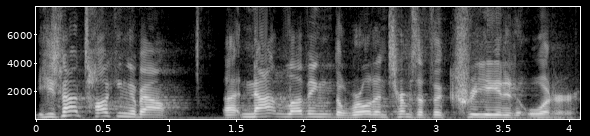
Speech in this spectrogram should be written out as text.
he's not talking about uh, not loving the world in terms of the created order.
